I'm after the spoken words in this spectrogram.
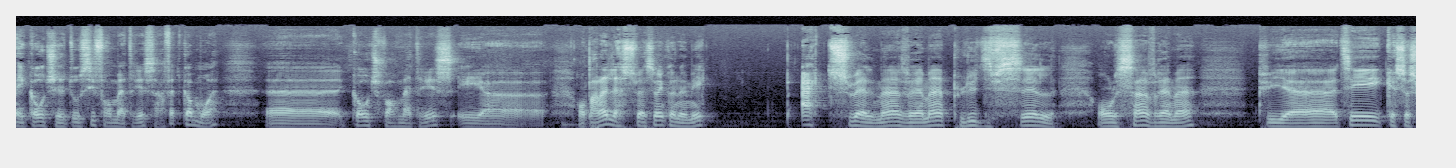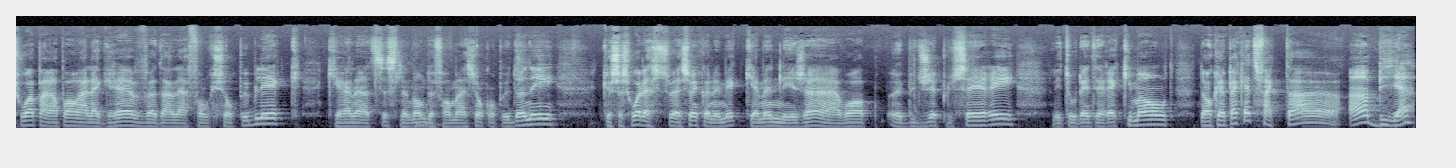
et coach est aussi formatrice, en fait comme moi, coach formatrice, et on parlait de la situation économique actuellement vraiment plus difficile, on le sent vraiment. Puis, euh, tu sais, que ce soit par rapport à la grève dans la fonction publique, qui ralentisse le nombre de formations qu'on peut donner, que ce soit la situation économique qui amène les gens à avoir un budget plus serré, les taux d'intérêt qui montent. Donc, un paquet de facteurs ambiants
